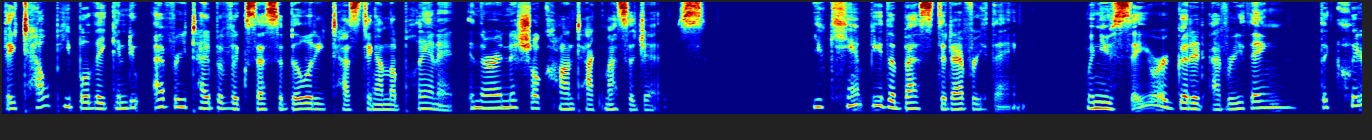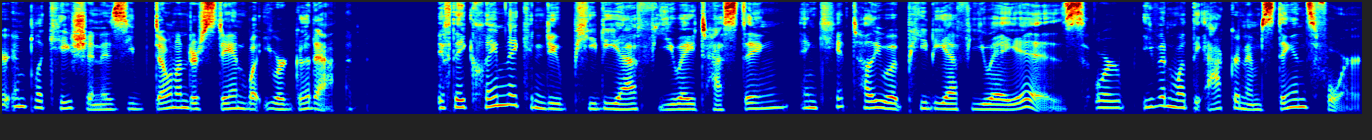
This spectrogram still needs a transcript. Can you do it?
They tell people they can do every type of accessibility testing on the planet in their initial contact messages. You can't be the best at everything, when you say you are good at everything, the clear implication is you don't understand what you are good at. If they claim they can do PDF UA testing and can't tell you what PDF UA is, or even what the acronym stands for,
